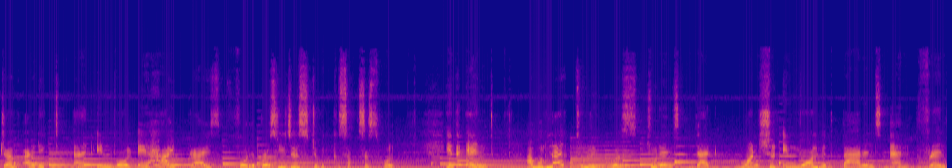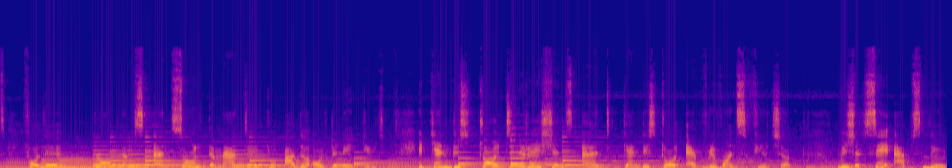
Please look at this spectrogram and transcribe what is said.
drug addict and involve a high price for the procedures to be successful. In the end, I would like to request students that one should involve with parents and friends for their problems and solve the matter through other alternatives. It can destroy generations and can destroy everyone's future. We should say absolute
